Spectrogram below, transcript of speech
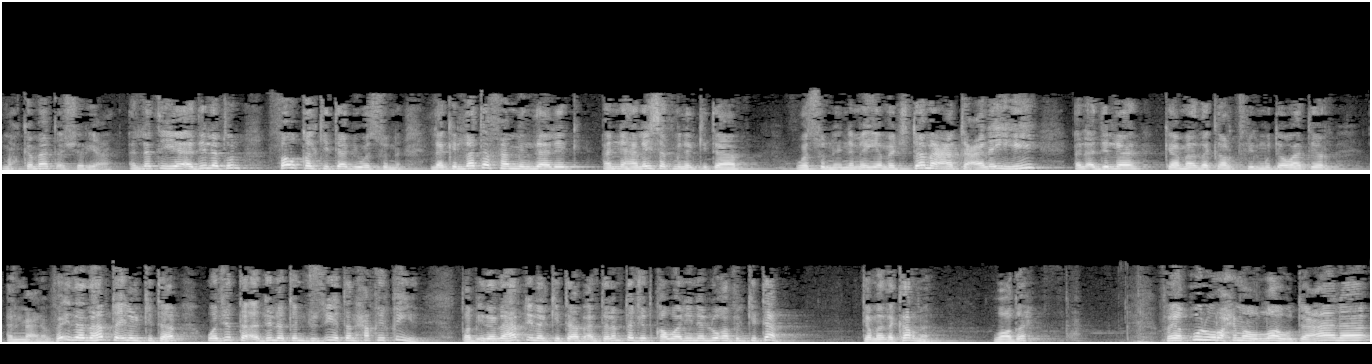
محكمات الشريعة التي هي أدلة فوق الكتاب والسنة، لكن لا تفهم من ذلك أنها ليست من الكتاب والسنة، إنما هي ما اجتمعت عليه الأدلة كما ذكرت في المتواتر المعنوي. فإذا ذهبت إلى الكتاب وجدت أدلة جزئية حقيقية. طب إذا ذهبت إلى الكتاب أنت لم تجد قوانين اللغة في الكتاب كما ذكرنا. واضح؟ فيقول رحمه الله تعالى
